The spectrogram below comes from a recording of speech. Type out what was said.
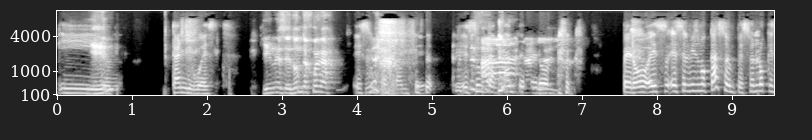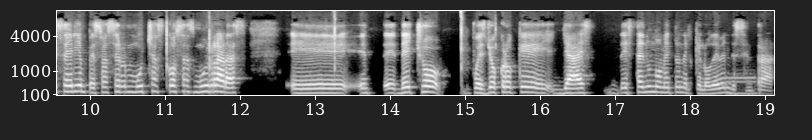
Y Kanye West. ¿Quién es? ¿De dónde juega? Es un cantante. es un ah, cantante, pero pero es, el mismo caso, empezó a enloquecer y empezó a hacer muchas cosas muy raras. Eh, eh, de hecho, pues yo creo que ya está en un momento en el que lo deben de centrar,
